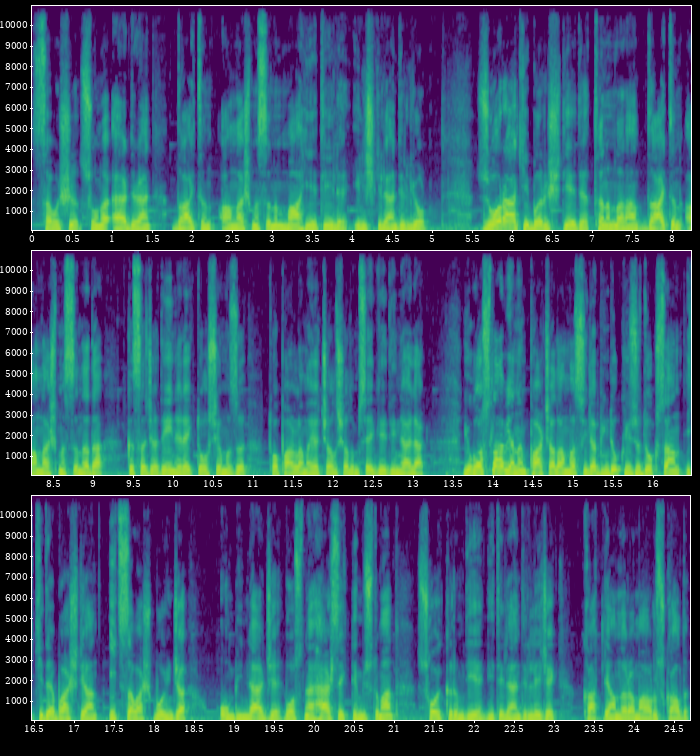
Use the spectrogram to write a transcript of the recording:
savaşı sona erdiren Dayton Anlaşması'nın mahiyetiyle ilişkilendiriliyor. Zoraki barış diye de tanımlanan Dayton Anlaşması'na da kısaca değinerek dosyamızı toparlamaya çalışalım sevgili dinleyenler. Yugoslavya'nın parçalanmasıyla 1992'de başlayan iç savaş boyunca on binlerce Bosna Hersekli Müslüman soykırım diye nitelendirilecek katliamlara maruz kaldı.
